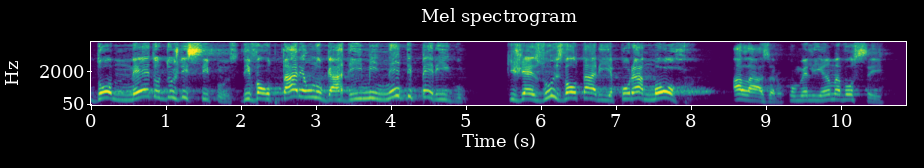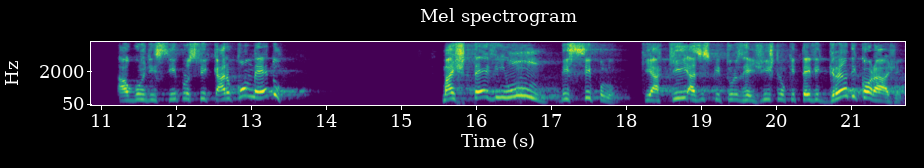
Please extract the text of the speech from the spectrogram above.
do medo dos discípulos de voltarem a um lugar de iminente perigo, que Jesus voltaria por amor a Lázaro, como ele ama você. Alguns discípulos ficaram com medo. Mas teve um discípulo que aqui as escrituras registram que teve grande coragem.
